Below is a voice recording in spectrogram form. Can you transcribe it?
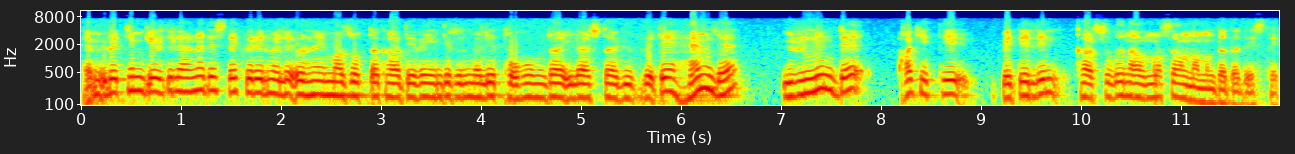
Hem üretim girdilerine destek verilmeli, örneğin mazotta KDV indirilmeli, tohumda, ilaçta, gübrede hem de ürünün de hak ettiği bedelin karşılığını alması anlamında da destek.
